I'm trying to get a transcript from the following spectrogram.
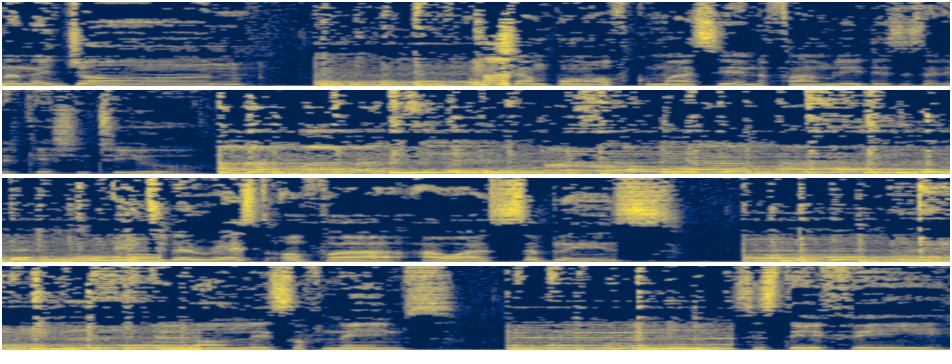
Nana John. Champon of Kumasi and the family, this is a dedication to you. And to the rest of uh, our siblings, long list of names Sister Ife,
